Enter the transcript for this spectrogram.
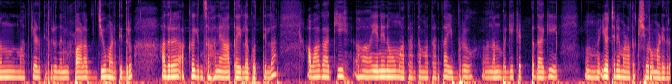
ನನ್ನ ಮಾತು ಕೇಳ್ತಿದ್ರು, ನನಗೆ ಭಾಳ ಜೀವ ಮಾಡ್ತಿದ್ರು. ಆದರೆ ಅಕ್ಕಗಿನ ಸಹನೆ ಆತ ಇಲ್ಲ ಗೊತ್ತಿಲ್ಲ. ಅವಾಗ ಆಕಿ ಏನೇನೋ ಮಾತಾಡ್ತಾ ಮಾತಾಡ್ತಾ ಇಬ್ಬರು ನನ್ನ ಬಗ್ಗೆ ಕೆಟ್ಟದಾಗಿ ಯೋಚನೆ ಮಾಡೋದಕ್ಕೆ ಶುರು ಮಾಡಿದರು.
